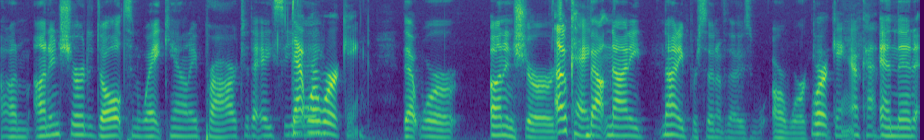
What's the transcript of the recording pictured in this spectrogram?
um, uninsured adults in Wake County prior to the ACA that we're working. that were uninsured. Okay. About 90 percent of those are working. Working, okay. And then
